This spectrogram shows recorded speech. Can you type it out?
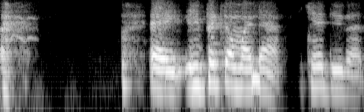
hey, he picked on my Nats. You can't do that.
